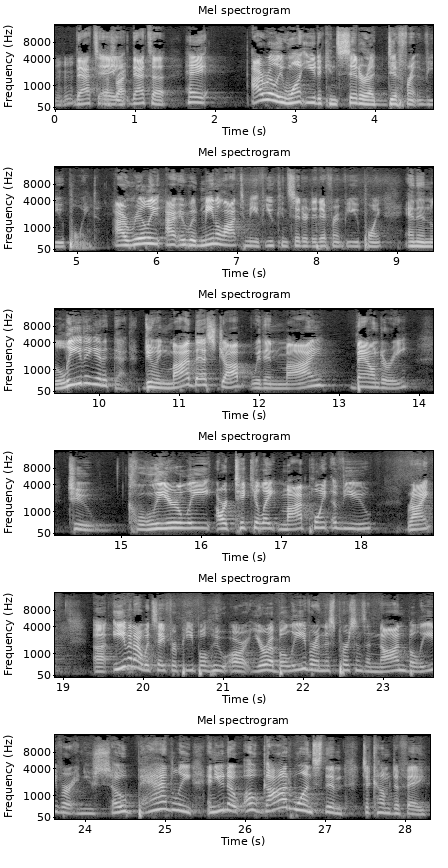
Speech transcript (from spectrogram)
Mm-hmm. That's a right. that's a hey, I really want you to consider a different viewpoint. I really, I, it would mean a lot to me if you considered a different viewpoint, and then leaving it at that, doing my best job within my boundary to clearly articulate my point of view, right? Uh, even I would say for people who are, you're a believer and this person's a non believer, and you so badly, and you know, oh, God wants them to come to faith.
